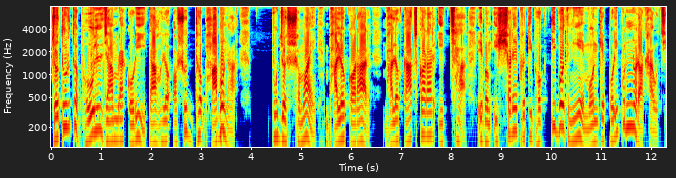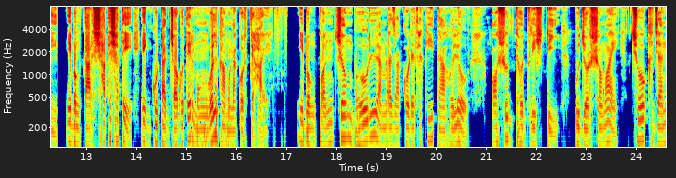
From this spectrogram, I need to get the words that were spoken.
চতুর্থ ভুল যা আমরা করি তা হলো অশুদ্ধ ভাবনা। পুজোর সময় ভালো করার, ভালো কাজ করার ইচ্ছা এবং ঈশ্বরের প্রতি ভক্তিবোধ নিয়ে মনকে পরিপূর্ণ রাখা উচিত। এবং তার সাথে সাথে এক গোটা জগতের মঙ্গল কামনা করতে হয়। এবং পঞ্চম ভুল আমরা যা করে থাকি তা হলো অশুদ্ধ দৃষ্টি। পুজোর সময় চোখ যেন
